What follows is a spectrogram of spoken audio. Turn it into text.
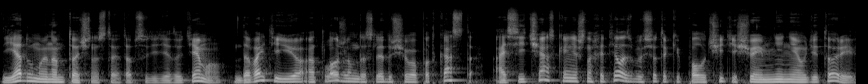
Я думаю, нам точно стоит обсудить эту тему. Давайте ее отложим до следующего подкаста. А сейчас, конечно, хотелось бы все-таки получить еще и мнение аудитории.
